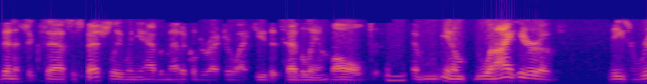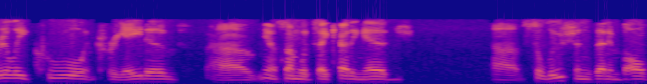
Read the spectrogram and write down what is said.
been a success, especially when you have a medical director like you that's heavily involved. When I hear of these really cool and creative uh, you know, some would say cutting edge uh, solutions that involve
